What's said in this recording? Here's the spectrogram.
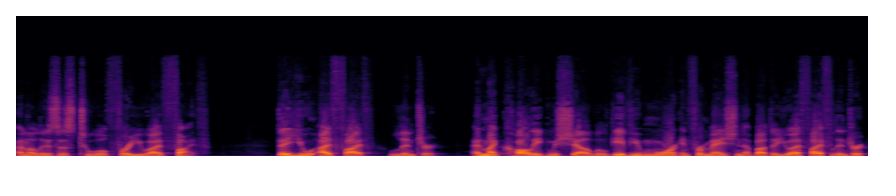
analysis tool for UI5, the UI5 linter. And my colleague Michelle will give you more information about the UI5 linter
